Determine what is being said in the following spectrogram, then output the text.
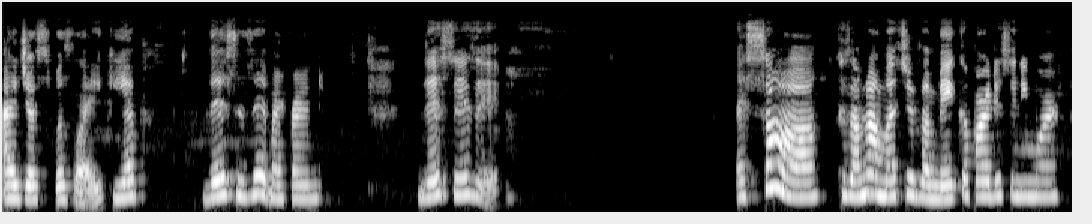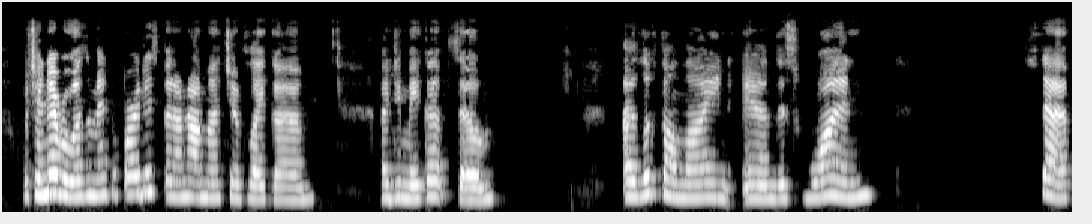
I just was like, yep, this is it, my friend. This is it. I saw, because I'm not much of a makeup artist anymore, which I never was a makeup artist, but I'm not much of like um, I do makeup, so I looked online and this one step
